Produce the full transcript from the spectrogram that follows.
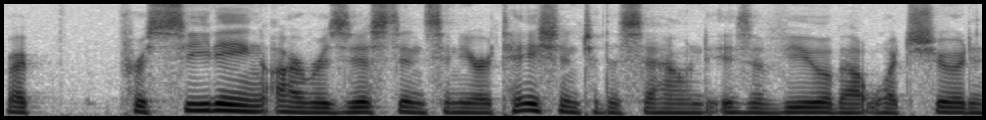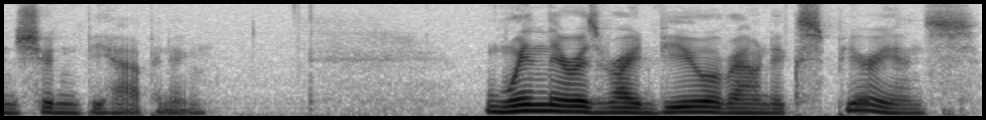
Right? preceding our resistance and irritation to the sound is a view about what should and shouldn't be happening. When there is right view around experience,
